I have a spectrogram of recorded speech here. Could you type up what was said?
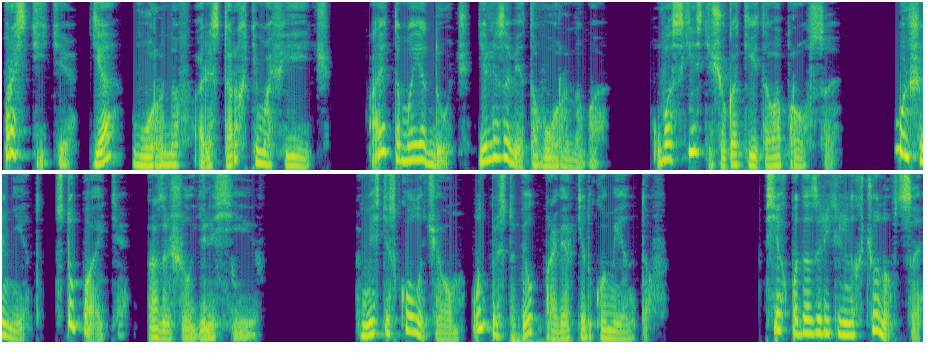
Простите, я Воронов Аристарх Тимофеевич, а это моя дочь Елизавета Воронова. У вас есть еще какие-то вопросы? Больше нет. Ступайте, разрешил Елисеев. Вместе с Колычевым он приступил к проверке документов. Всех подозрительных чоновцы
